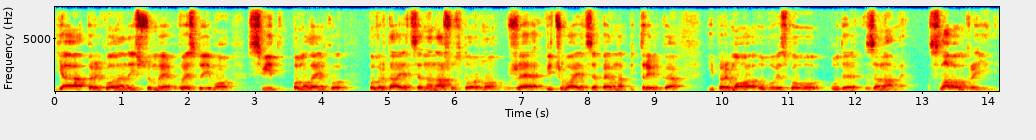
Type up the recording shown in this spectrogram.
Я переконаний, що ми вистоїмо, світ помаленьку повертається на нашу сторону, вже відчувається певна підтримка, і перемога обов'язково буде за нами. Слава Україні!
